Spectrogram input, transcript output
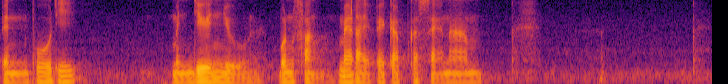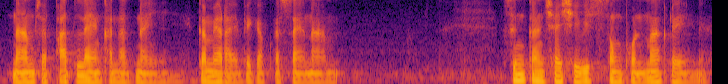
เป็นผู้ที่เหมือนยืนอยู่บนฝั่งไม่ไหลไปกับกระแสน้ำน้ำจะพัดแรงขนาดไหน ก็ไม่ไหลไปกับกระแสน้ำซึ่งการใช้ชีวิตส่งผลมากเลยนะ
